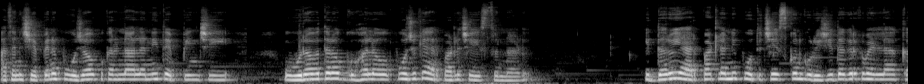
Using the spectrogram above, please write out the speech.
అతను చెప్పిన పూజా ఉపకరణాలన్నీ తెప్పించి ఊరవతల గుహలో పూజకు ఏర్పాట్లు చేయిస్తున్నాడు. ఇద్దరూ ఏర్పాట్లన్నీ పూర్తి చేసుకుని గురూజీ దగ్గరికి వెళ్ళాక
